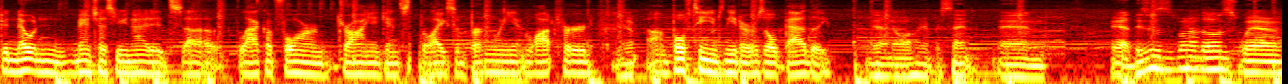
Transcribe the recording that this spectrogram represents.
been noting Manchester United's uh, lack of form, drawing against the likes of Burnley and Watford. Yep. Um, both teams need a result badly. Yeah, no, 100%. And yeah, this is one of those where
